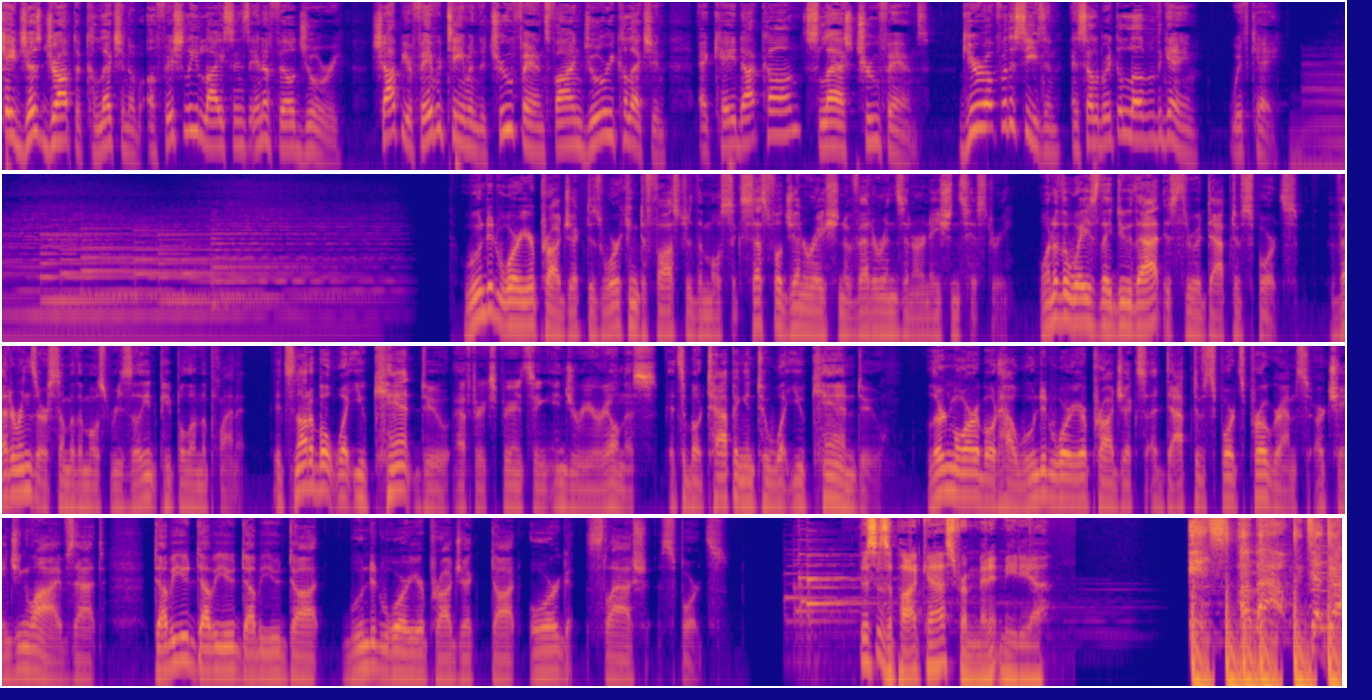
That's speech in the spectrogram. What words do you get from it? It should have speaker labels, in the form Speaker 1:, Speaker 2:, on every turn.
Speaker 1: Kay just dropped a collection of officially licensed NFL jewelry. Shop your favorite team in the True Fans Fine Jewelry Collection at Kay.com slash truefans. Gear up for the season and celebrate the love of the game with Kay.
Speaker 2: Wounded Warrior Project is working to foster the most successful generation of veterans in our nation's history. One of the ways they do that is through adaptive sports. Veterans are some of the most resilient people on the planet. It's not about what you can't do after experiencing injury or illness, it's about tapping into what you can do. Learn more about how Wounded Warrior Project's adaptive sports programs are changing lives at www.woundedwarriorproject.org/sports.
Speaker 3: This is a podcast from Minute Media.
Speaker 4: It's about to go down. This is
